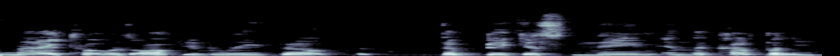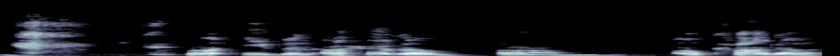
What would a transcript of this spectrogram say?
Naito was arguably the the biggest name in the company, uh, even ahead of um, Okada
